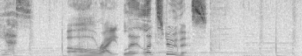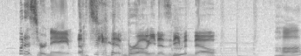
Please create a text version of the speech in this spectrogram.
Yes. All right, let, us do this. What is her name? Bro, he doesn't even know. Huh?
